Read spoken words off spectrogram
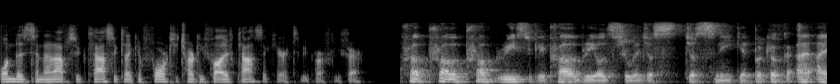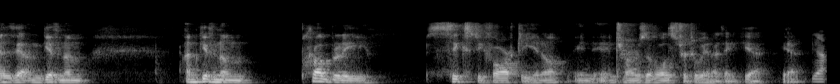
won this in an absolute classic, like a 40-35 classic here, to be perfectly fair. Prob, prob, prob, realistically, probably Ulster will just just sneak it. But look, I, I, I'm giving them, I'm giving them probably 60-40, you know, in, in terms of Ulster to win. I think, yeah, yeah, yeah.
